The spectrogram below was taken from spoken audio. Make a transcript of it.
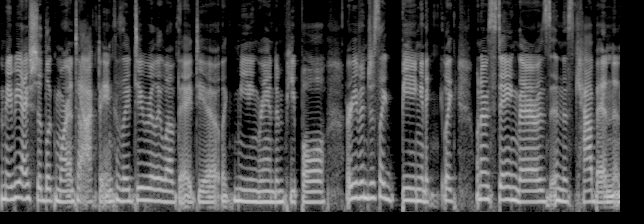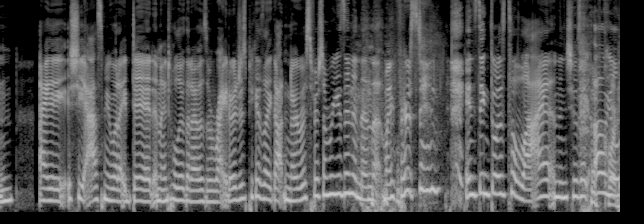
maybe I should look more into acting because I do really love the idea of, like meeting random people or even just like being in a like when I was staying there, I was in this cabin and. I she asked me what I did and I told her that I was a writer just because I got nervous for some reason and then that my first in, instinct was to lie and then she was like oh you'll,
